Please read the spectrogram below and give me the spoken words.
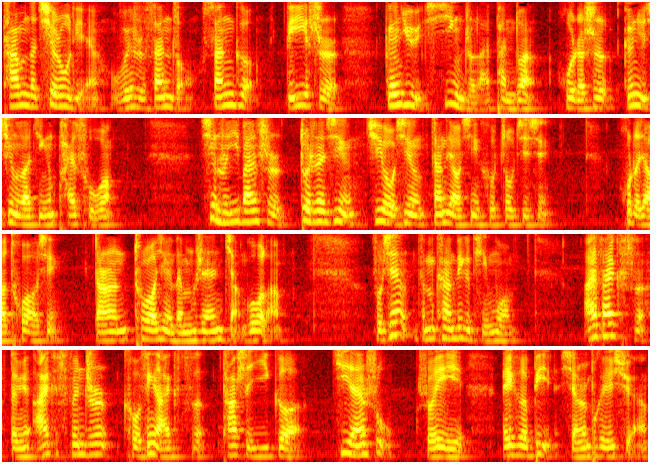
他们的切入点无非是三种，三个。第一是根据性质来判断，或者是根据性质来进行排除。性质一般是对称性、奇偶性、单调性和周期性，或者叫凸凹性。当然，凸凹性咱们之前讲过了。首先，咱们看这个题目，f(x) 等于 x 分之 cos x，它是一个奇函数，所以 a 和 b 显然不可以选。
